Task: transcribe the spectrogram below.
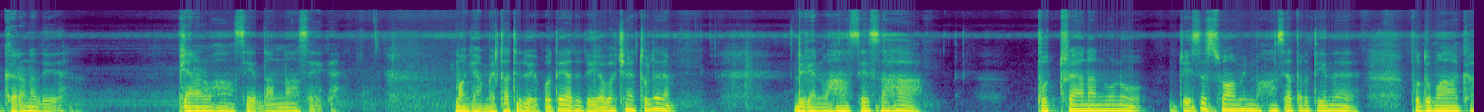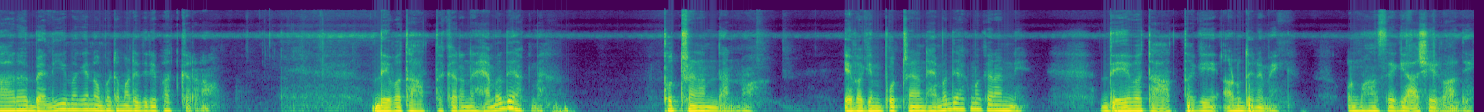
කරන දෙය පියාණන් වහන්සේ දන්නා සේක. මගේ අම්මේ තති පොතේ අද දේවචන තුළ දෙවන් වහන්සේ සහ පුත්‍රයාණන් වුණු ජෙසස්වාමින් වහන්සේ අතර තියෙන පුදුමාකාර බැඳීම ගැන ඔබට මට ඉදිරිපත් කරනවා. දේවතාත්ත කරන හැම දෙයක්ම පුත්‍රණන් දන්නවා. ඒවගේම පුත්‍රයන් හැම දෙයක්ම කරන්නේ දේවතාත්තගේ අනු දෙනමින් උන්වහන්සේගේ ආශීර්වාදයෙන්.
